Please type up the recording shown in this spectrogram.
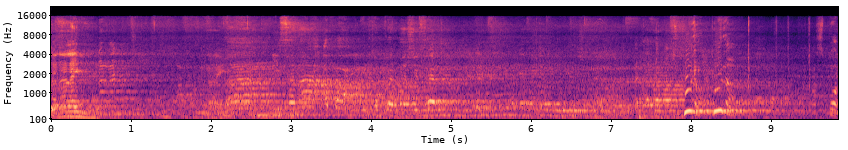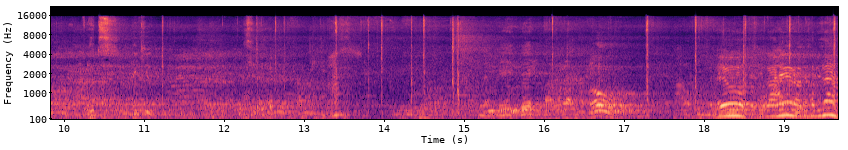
Ada lagi. Nah, di sana apa konfirmasi fan? Ada paspor. Guna, Paspor. Oops, thank you. Oh, Ayo, terakhir habis habisan. Mau balik? Bangun dulu. Terima kasih. bukan beras kebutuhan stok kita balik.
